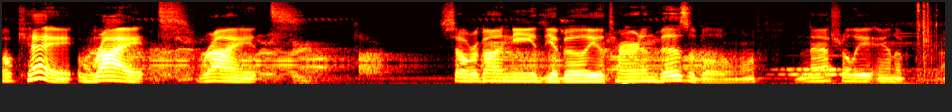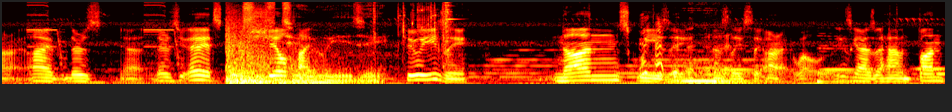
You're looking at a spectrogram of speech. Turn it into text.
Okay, right, right. So we're gonna need the ability to turn invisible. Naturally and of alright, I there's yeah, there's hey it's, it's shield type. Too easy. Too easy. None squeezy, as they say. Alright, well, these guys are having fun.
